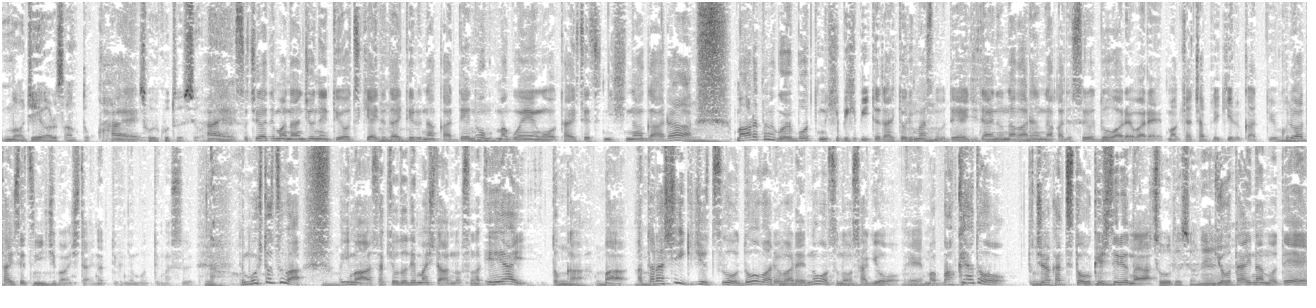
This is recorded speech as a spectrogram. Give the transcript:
まあ、JR さんとか、はい、そういうことですよね。はい。そちらで、まあ、何十年というお付き合いいただいている中での、うん、まあ、ご縁を大切にしながら、うん、まあ、新たなご要望っていうのを日々日々いただいておりますので、時代の流れの中でそれをどう我々、まあ、キャッチアップできるかっていう、これは大切に一番したいなというふうに思っています。でもう一つは、今、先ほど出ましたあのその AI とか、まあ、新しい技術をどうわれわれのその作業、えーまあ、バックヤードどちらかというとお受けしているような業態なので、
